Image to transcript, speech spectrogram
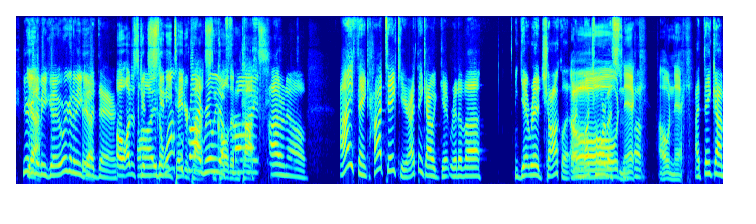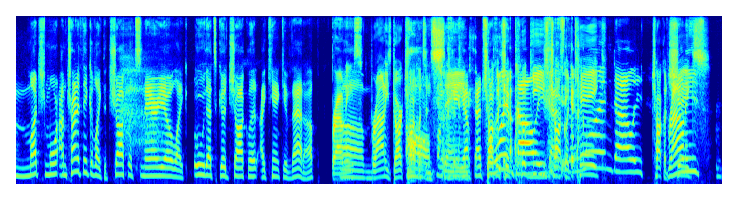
you're Yeah. gonna be good. We're gonna be Yeah. good there. Oh, I'll just Uh, is a waffle fry really a fry? I don't know. I think hot take here. I think I would get rid of uh get rid of chocolate. I'm much more of a Oh, Nick. uh, oh, Nick. I think I'm much more. I'm trying to think of like the chocolate scenario. Like, ooh, that's good chocolate. I can't give that up. Brownies. Um, Brownies, dark chocolate's oh, insane. Yep, that's chocolate one, chip Dolly. cookies, chocolate cake, one, Dolly. chocolate Brownies. shakes.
